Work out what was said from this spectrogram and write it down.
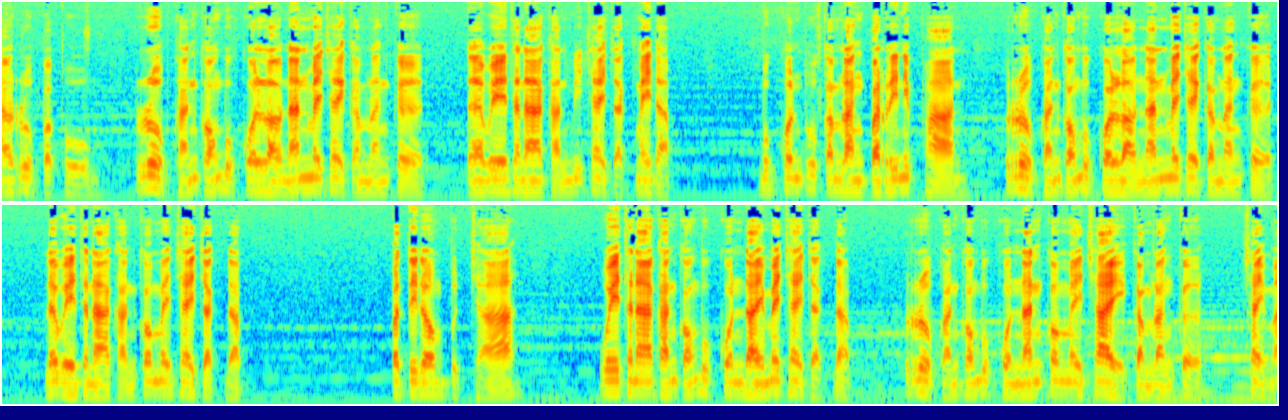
อรูปประภูมิ รูปขันของบุคคลเหล่านั้นไม่ใช่กำลังเกิด แต่เวทนาขันไม่ใช่จักไม่ดับ บุคคลผู้กำลังปรินิพาน รูปขันของบุคคลเหล่านั้นไม่ใช่กำลังเกิด และเวทนาขันก็ไม่ใช่จักดับ ปฏิโลมปุจฉา เวทนาขันของบุคคลใดไม่ใช่จักดับ รูปขันของบุคคลนั้นก็ไม่ใช่กำลังเกิด ใช่ไหม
